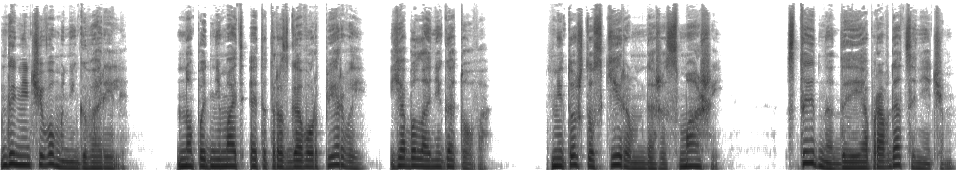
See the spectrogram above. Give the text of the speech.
Да ничего мы не говорили. Но поднимать этот разговор первой я была не готова. Не то что с Киром, даже с Машей. Стыдно, да и оправдаться нечем.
